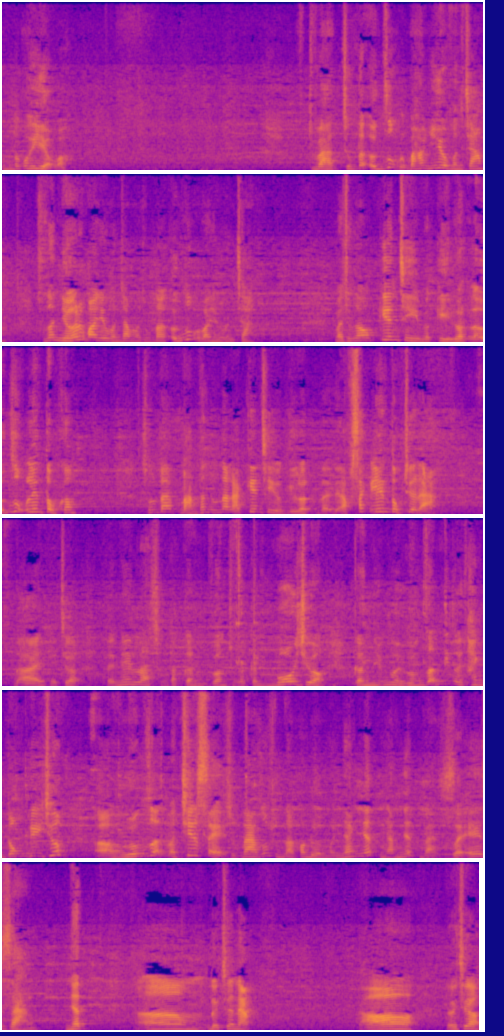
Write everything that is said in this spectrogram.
chúng ta có hiểu không và chúng ta ứng dụng được bao nhiêu phần trăm chúng ta nhớ được bao nhiêu phần trăm và chúng ta ứng dụng được bao nhiêu phần trăm và chúng ta có kiên trì và kỷ luật là ứng dụng liên tục không chúng ta bản thân chúng ta đã kiên trì và kỷ luật để đọc sách liên tục chưa đã đấy thấy chưa thế nên là chúng ta cần vâng chúng ta cần môi trường cần những người hướng dẫn những người thành công đi trước uh, hướng dẫn và chia sẻ chúng ta giúp chúng ta con đường mà nhanh nhất ngắn nhất và dễ dàng nhất à, được chưa nào? Đó được chưa?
